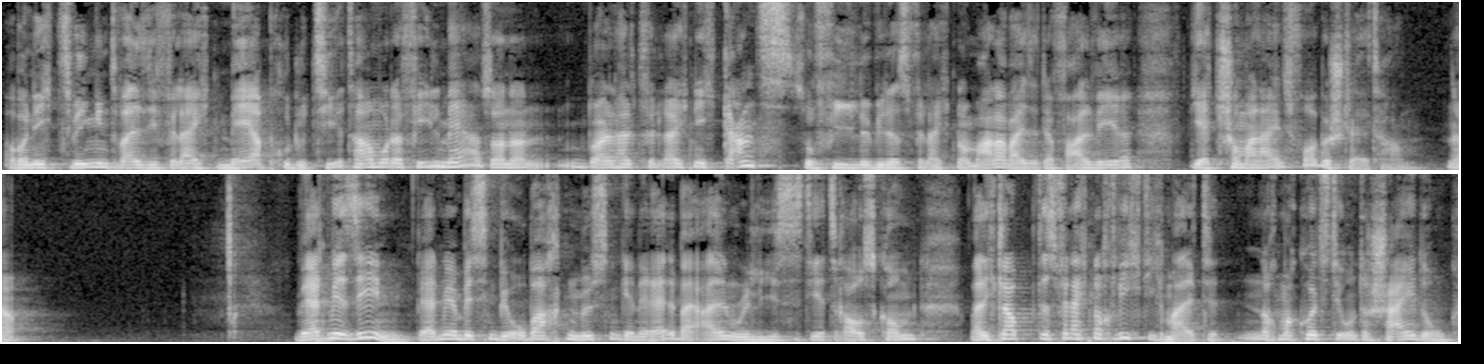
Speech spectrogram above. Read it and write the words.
aber nicht zwingend, weil sie vielleicht mehr produziert haben oder viel mehr, sondern weil halt vielleicht nicht ganz so viele, wie das vielleicht normalerweise der Fall wäre, jetzt schon mal eins vorbestellt haben. Ja. Werden wir sehen, werden wir ein bisschen beobachten müssen, generell bei allen Releases, die jetzt rauskommen, weil ich glaube, das ist vielleicht noch wichtig, Malte, noch mal kurz die Unterscheidung.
